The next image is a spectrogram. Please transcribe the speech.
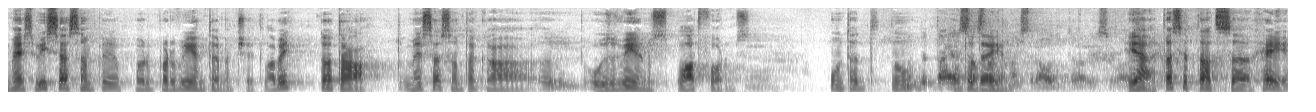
mēs visi esam pie, par, par vienu tematu šeit, labi? Tā tā, mēs esam kā uz vienas platformas. Mm. Un tad, nu, nu, tā ir sasniegšanās ar auditoriju. Jā, tas ir tāds, uh, hei,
